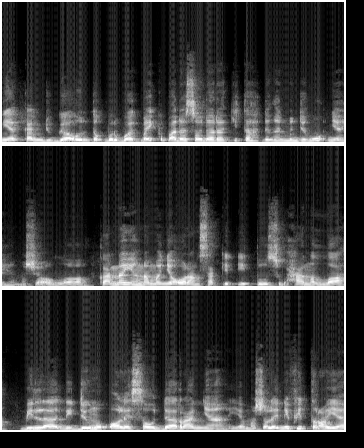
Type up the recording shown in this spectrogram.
Niatkan juga untuk berbuat baik kepada saudara kita dengan menjenguknya ya Masya Allah. Karena yang namanya orang sakit itu subhanallah bila dijenguk oleh saudaranya, ya Masya Allah ini fitrah ya,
